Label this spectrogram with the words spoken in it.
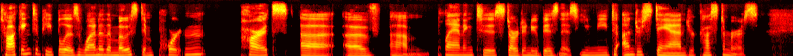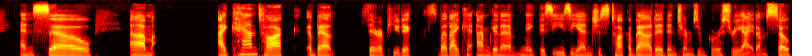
Talking to people is one of the most important parts uh, of um, planning to start a new business. You need to understand your customers. And so um, I can talk about therapeutic but I can I'm gonna make this easy and just talk about it in terms of grocery items. So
